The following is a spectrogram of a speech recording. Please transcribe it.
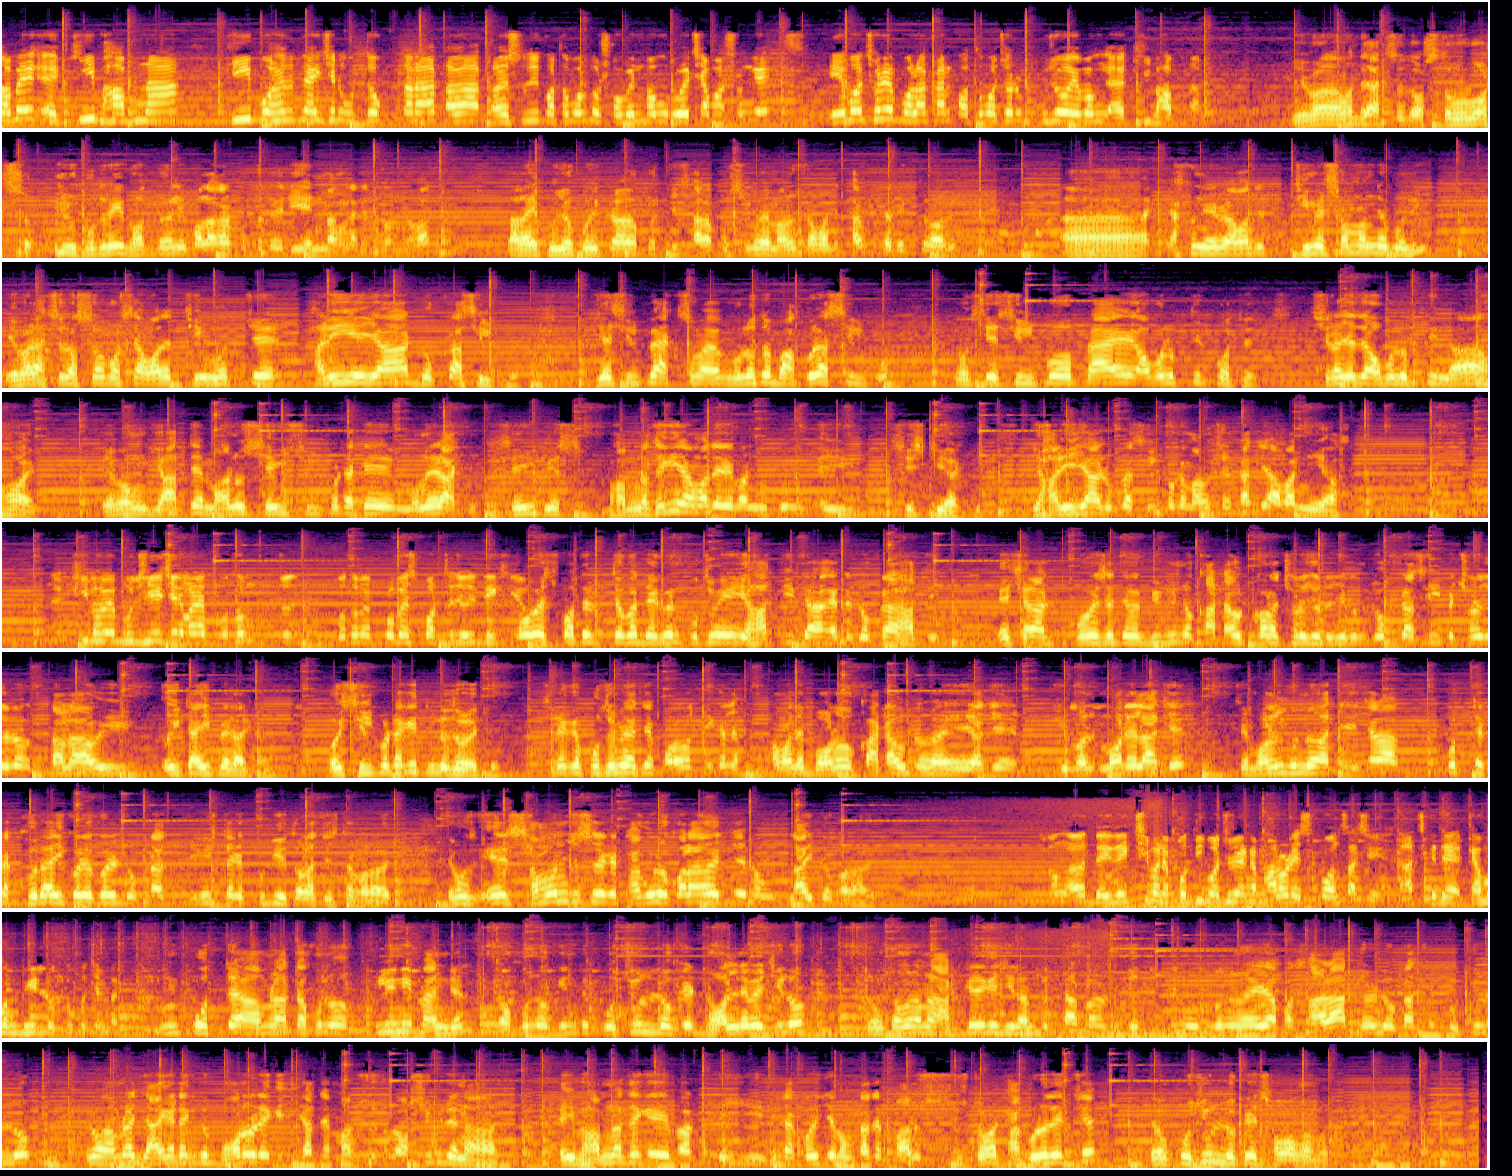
তবে কি ভাবনা, কি বোঝাতে চাইছেন উদ্যোক্তারা? তারা, তাদের সাথে কথা বলব। সোমেন বাবু রয়েছে আমার সঙ্গে। এবছরে বলাকার কত বছর পুজো এবং কি ভাবনা? এবার আমাদের একশো দশতম বর্ষ। প্রথমেই ভদ্রকালী বলাকার পক্ষ থেকে ডিএন বাংলাকে ধন্যবাদ। তারা এই পুজো পরিক্রমা করছে, সারা পশ্চিমবঙ্গের মানুষ আমাদের ঠাকুরটা দেখতে পাবে। এখন এবার আমাদের থিমের সম্বন্ধে বলি। এবার একশো দশতম বর্ষে আমাদের থিম হচ্ছে হারিয়ে যাওয়া ডোকরা শিল্প। যে শিল্প একসময় মূলত বাঁকুড়ার শিল্প, এবং সে শিল্প প্রায় অবলুপ্তির পথে। সেটা যাতে অবলুপ্তি না হয় এবং যাতে মানুষ সেই শিল্পটাকে মনে রাখে সেই বেশ ভাবনা থেকেই আমাদের এবার নতুন এই সৃষ্টি আর কি। যে হারিয়ে যাওয়া ডোকরা শিল্পকে মানুষের কাছে আবার নিয়ে আসা। কীভাবে বুঝিয়েছেন? মানে প্রথম প্রথমে প্রবেশ পথে যদি দেখি। প্রবেশ পথের থেকে দেখবেন প্রথমে এই হাতিটা একটা ডোকরার হাতি। এছাড়া প্রবেশের দেখবেন বিভিন্ন কাট আউট করা ছোট ছোট যেগুলো ডোকরা শিল্পের ছোট ছোট তারা ওই ওই টাইপের আর কি। ওই শিল্পটাকে তুলে ধরেছে। সেটাকে প্রথমে আছে পরবর্তীকালে আমাদের বড় কাট আউট আছে কি বল মডেল আছে। সে মডেলগুলো আছে এছাড়া প্রত্যেকটা খোদাই করে করে ডোকরা জিনিসটাকে ফুটিয়ে তোলার চেষ্টা করা হয়েছে। এবং এর সামঞ্জস্য রেখে ঠাকুরও করা হয়েছে এবং লাইটও করা হয়েছে। এবং দেখছি মানে প্রতি বছর একটা ভালো রেসপন্স আছে। আজকে কেমন ভিড় লক্ষ্য করছেন করতে আমরা তখনও খুলিনি প্যান্ডেল তখনও কিন্তু প্রচুর লোকের ঢল নেমেছিল এবং তখন আমরা আটকে রেখেছিলাম। কিন্তু তারপর চতুর্দিন উদ্বোধন হয়ে যাওয়ার পর সারা ধরে লোক আসছে প্রচুর লোক এবং আমরা জায়গাটা একটু বড় রেখেছি যাতে মানুষের কোনো অসুবিধা না হয়। এই ভাবনা থেকে এবার এই এটা করেছে এবং তাতে মানুষ সুস্থভাবে ঠাকুরও দেখছে। এবং প্রচুর লোকের সমাগম হচ্ছে।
